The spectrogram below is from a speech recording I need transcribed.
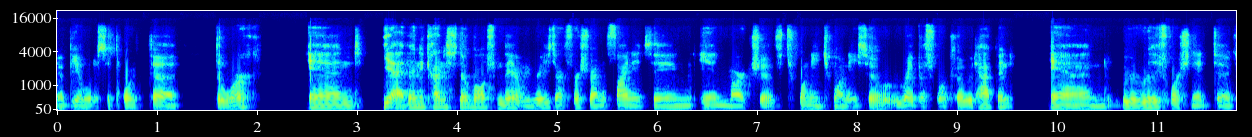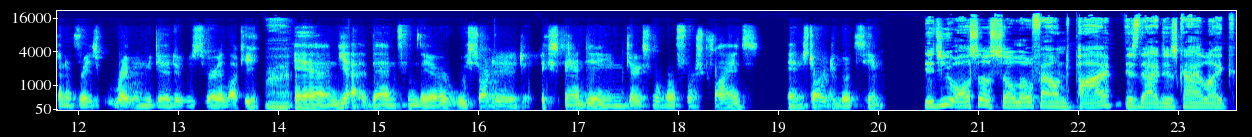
know, be able to support the the work. And yeah, then it kind of snowballed from there. We raised our first round of financing in March of 2020, so right before COVID happened. And we were really fortunate to kind of raise right when we did. It was very lucky. Right. And yeah, then from there, we started expanding and getting some of our first clients and started to grow the team. Did you also solo found Py? Is that just kind of like,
